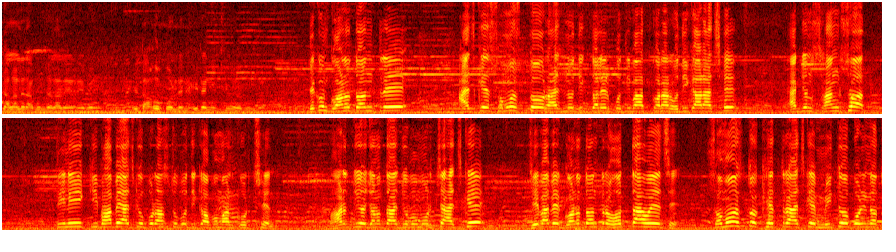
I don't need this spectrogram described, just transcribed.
জ্বালালেন আগুন জ্বালালেন এবং দাহ করলেন এটা নিয়ে কীভাবে বলবেন? দেখুন গণতন্ত্রে আজকে সমস্ত রাজনৈতিক দলের প্রতিবাদ করার অধিকার আছে। একজন সাংসদ তিনি কীভাবে আজকে উপরাষ্ট্রপতিকে অপমান করছেন? ভারতীয় জনতা যুব মোর্চা আজকে যেভাবে গণতন্ত্র হত্যা হয়েছে সমস্ত ক্ষেত্র আজকে মৃত পরিণত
